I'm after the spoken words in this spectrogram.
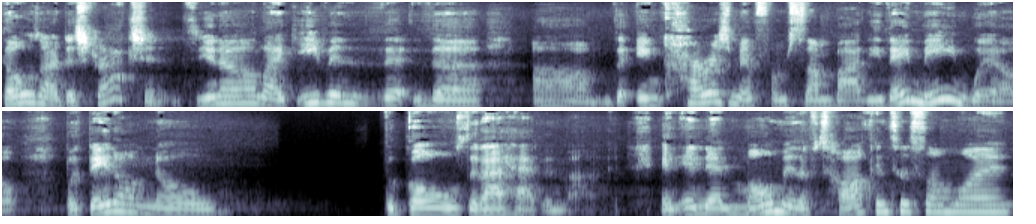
those are distractions you know? Like even the the um, the encouragement from somebody they mean well but they don't know the goals that i have in mind. And in that moment of talking to someone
